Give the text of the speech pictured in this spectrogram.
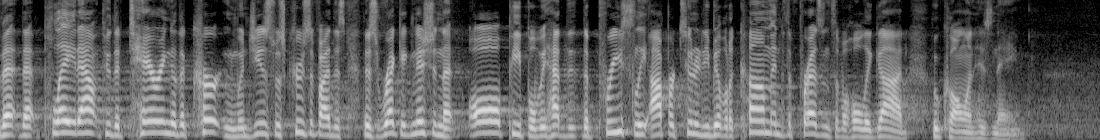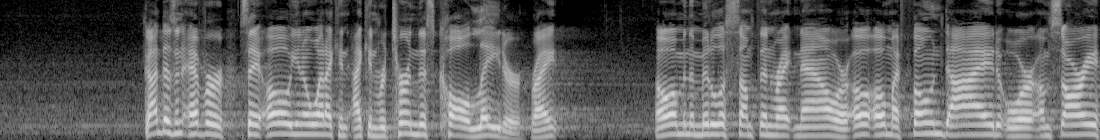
that, that played out through the tearing of the curtain when Jesus was crucified, this, this recognition that all people we have the, the priestly opportunity to be able to come into the presence of a holy God who call on his name. God doesn't ever say, oh, you know what, I can, I can return this call later, right? Oh, I'm in the middle of something right now, or oh, oh my phone died, or I'm sorry,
